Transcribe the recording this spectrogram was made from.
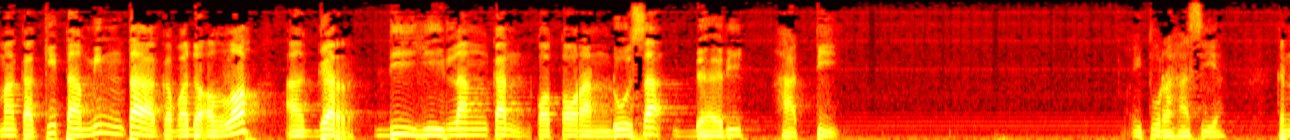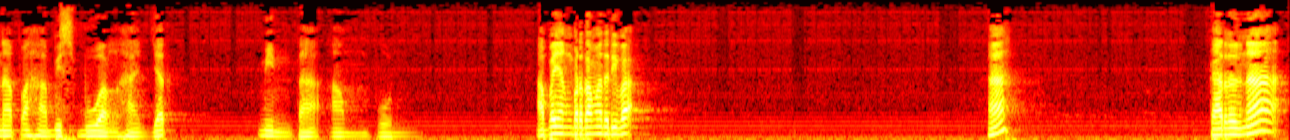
maka kita minta kepada Allah agar dihilangkan kotoran dosa dari hati. Itu rahasia. Kenapa habis buang hajat minta ampun. Apa yang pertama tadi, Pak? Hah? Karena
